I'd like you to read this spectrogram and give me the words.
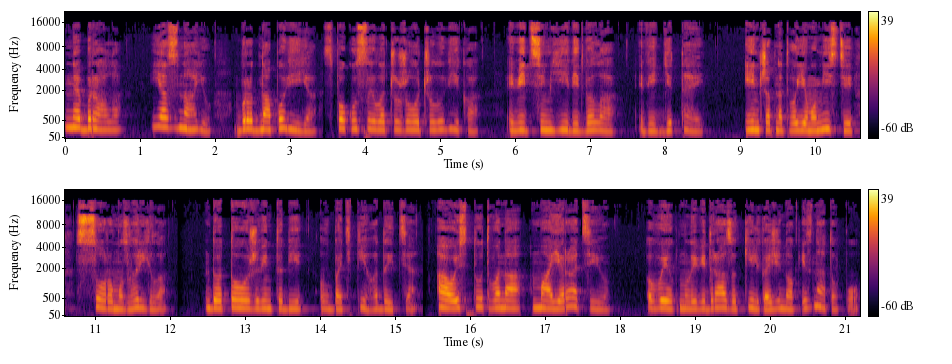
не брала. Я знаю, брудна повія спокусила чужого чоловіка, від сім'ї відвела, від дітей. Інша б на твоєму місці сорому згоріла. До того ж він тобі в батьки годиться. А ось тут вона має рацію. вигукнули відразу кілька жінок із натовпу.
